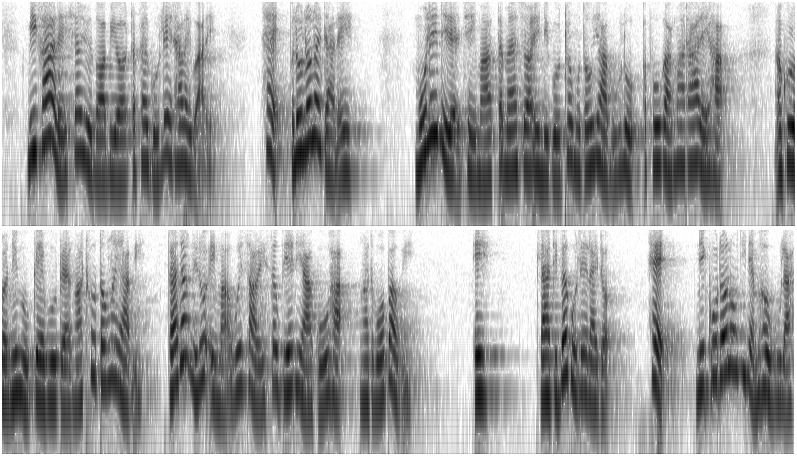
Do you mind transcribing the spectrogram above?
။မိခါကလည်းရှောက်ရွသွားပြီးတော့တစ်ဖက်ကိုလှည့်ထားလိုက်ပါတယ်။ဟဲ့ဘလို့လှုပ်လိုက်တာလဲ။မိုးလေးနေတဲ့အချိန်မှာတမန်းစွမ်းအင်ဒီကိုထုတ်မသုံးရဘူးလို့အဖိုးကမှားထားတယ်ဟာ။အခုတော့နင်းကိုကဲဖို့အတွက်ငါထုတ်သုံးလိုက်ရပြီ။ ဒါကြောင့်နေတို့အိမ်မှာအဝိစာတွေစုပ်ပြဲနေတာကိုဟာငါသဘောပေါက်ပြီ။အေးလာဒီဘက်ကိုလှည့်လိုက်တော့ဟဲ့နေကိုတော့လုံးကြီးနဲ့မဟုတ်ဘူးလား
